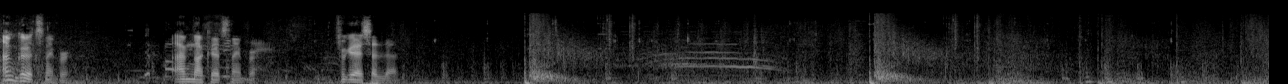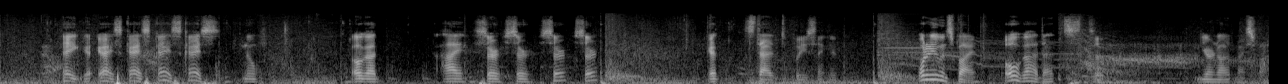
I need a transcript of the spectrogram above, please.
I'm good at sniper. I'm not good at sniper. Forget I said that. Hey, guys, guys, guys, guys. No. Oh god. Hi, sir, sir, sir, sir. Get stabbed, please, thank you. What are you doing, spy? Oh god, that's the... You're not my spy.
